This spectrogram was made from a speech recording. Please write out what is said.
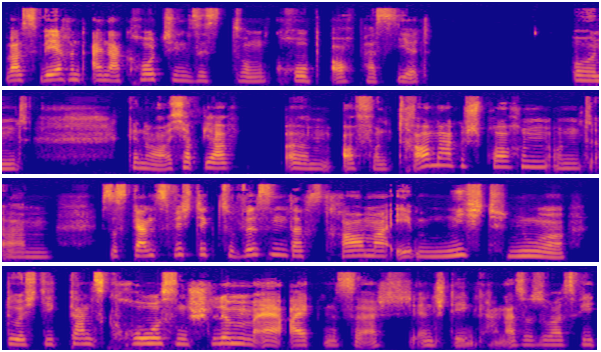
was während einer Coaching-Sitzung grob auch passiert. Und genau, ich habe ja ähm, auch von Trauma gesprochen und ähm, es ist ganz wichtig zu wissen, dass Trauma eben nicht nur durch die ganz großen, schlimmen Ereignisse entstehen kann. Also sowas wie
